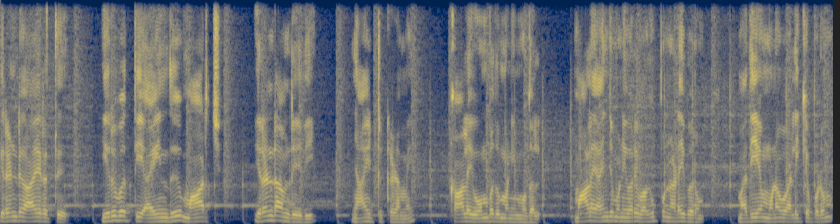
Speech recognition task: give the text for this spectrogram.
இரண்டு ஆயிரத்து இருபத்தி ஐந்து மார்ச் இரண்டாம் தேதி ஞாயிற்றுக்கிழமை காலை ஒன்பது மணி முதல் மாலை ஐந்து மணி வரை வகுப்பு நடைபெறும். மதியம் உணவு அளிக்கப்படும்.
